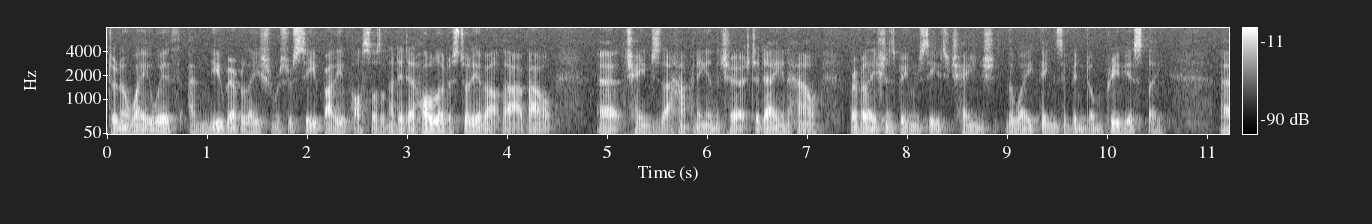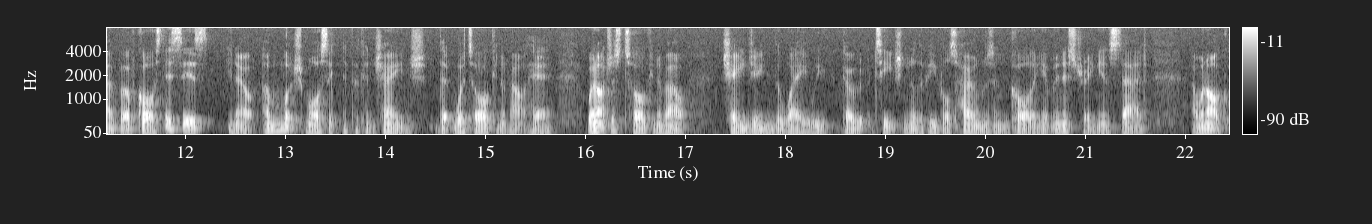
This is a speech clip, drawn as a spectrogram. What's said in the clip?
done away with, and new revelation was received by the apostles. And I did a whole load of study about that, about uh, changes that are happening in the church today and how revelation is being received to change the way things have been done previously. Uh, but of course, this is you know a much more significant change that we're talking about here. We're not just talking about changing the way we go teach in other people's homes and calling it ministering instead, and we're not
